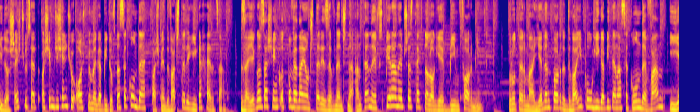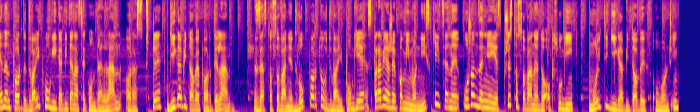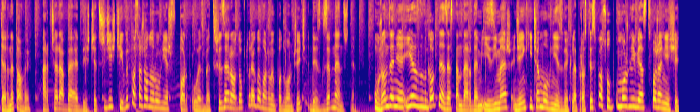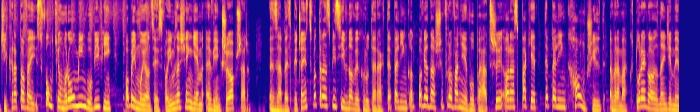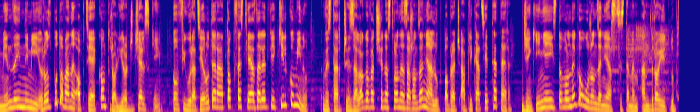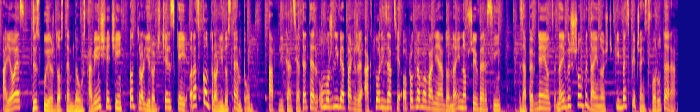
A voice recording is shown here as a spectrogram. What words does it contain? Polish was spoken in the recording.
i do 688 megabitów na sekundę w paśmie 2,4 GHz. Za jego zasięg odpowiadają cztery zewnętrzne anteny wspierane przez technologię beamforming. Router ma jeden port 2,5 gigabita na sekundę WAN i jeden port 2,5 gigabita na sekundę LAN oraz trzy gigabitowe porty LAN. Zastosowanie dwóch portów 2,5G sprawia, że pomimo niskiej ceny urządzenie jest przystosowane do obsługi multigigabitowych łącz internetowych. Archera BE230 wyposażono również w port USB 3.0, do którego możemy podłączyć dysk zewnętrzny. Urządzenie jest zgodne ze standardem EasyMesh, dzięki czemu w niezwykle prosty sposób umożliwia stworzenie sieci kratowej z funkcją roamingu Wi-Fi obejmującej swoim zasięgiem większy obszar. Za bezpieczeństwo transmisji w nowych routerach TP-Link odpowiada szyfrowanie WPA3 oraz pakiet TP-Link Home Shield, w ramach którego znajdziemy m.in. rozbudowane opcje kontroli rodzicielskiej. Konfiguracja routera to kwestia zaledwie kilku minut. Wystarczy zalogować się na stronę zarządzania lub pobrać aplikację Tether. Dzięki niej z dowolnego urządzenia z systemem Android lub iOS zyskujesz dostęp do ustawień sieci, kontroli rodzicielskiej oraz kontroli dostępu. Aplikacja Tether umożliwia także aktualizację oprogramowania do najnowszej wersji, zapewniając najwyższą wydajność i bezpieczeństwo routera.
